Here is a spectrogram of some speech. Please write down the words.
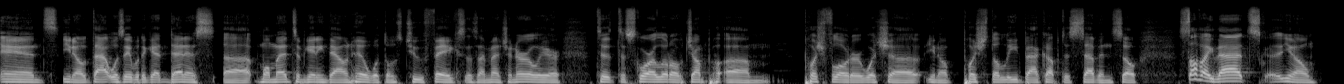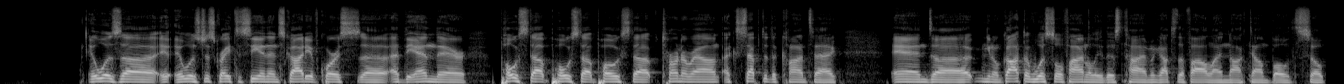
and you know that was able to get Dennis uh, momentum getting downhill with those two fakes, as I mentioned earlier, to to score a little jump um, push floater, which uh, you know pushed the lead back up to seven. So stuff like that, you know, it was uh it, it was just great to see. And then Scottie, of course, uh, at the end there, post up, post up, post up, turn around, accepted the contact, and uh, you know got the whistle finally this time and got to the foul line, knocked down both. So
